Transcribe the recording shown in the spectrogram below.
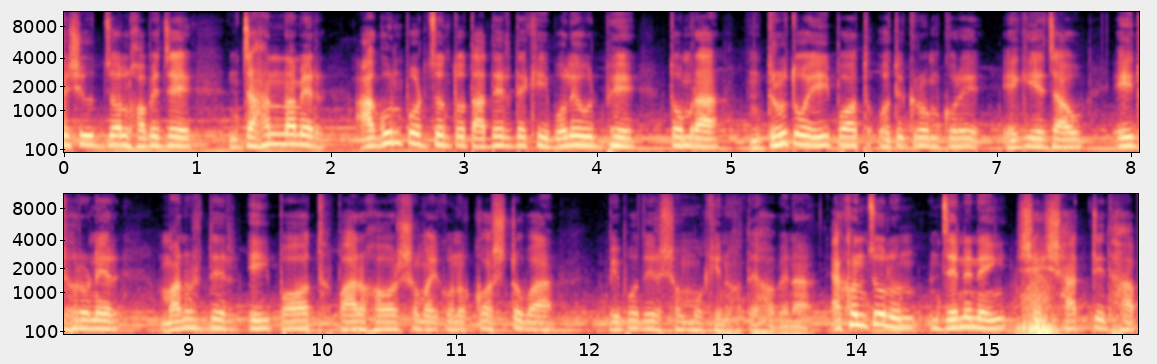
বেশি উজ্জ্বল হবে যে জাহান্নামের আগুন পর্যন্ত তাদের দেখেই বলে উঠবে, তোমরা দ্রুত এই পথ অতিক্রম করে এগিয়ে যাও। এই ধরনের মানুষদের এই পথ পার হওয়ার সময় কোনো কষ্ট বা বিপদের সম্মুখীন হতে হবে না। এখন চলুন জেনে নেই সেই সাতটি ধাপ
